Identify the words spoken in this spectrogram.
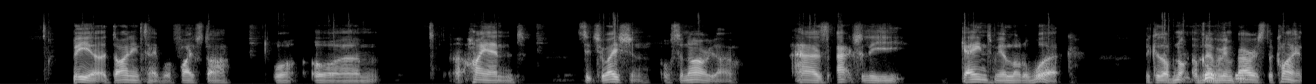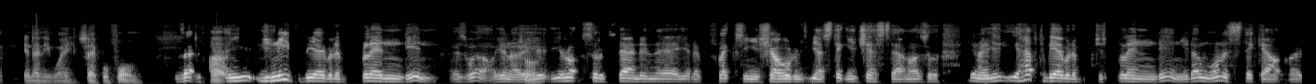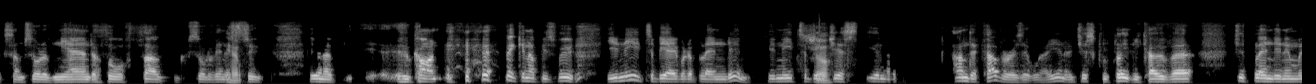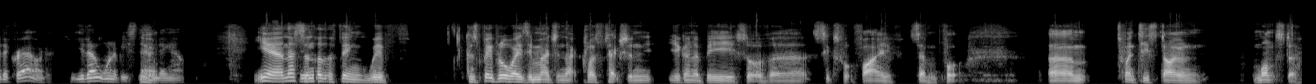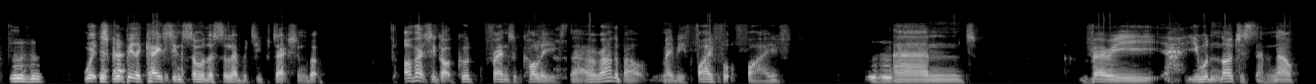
be at a dining table, five star or or um, high end situation or scenario, has actually gained me a lot of work because I've not, I've never embarrassed the client in any way, shape, or form. Exactly. Uh, and you, you need to be able to blend in as well. You know, sure. you, are not sort of standing there, you know, flexing your shoulders, you know, sticking your chest out. And sort of, you know, you, you have to be able to just blend in. You don't want to stick out like some sort of Neanderthal thug, sort of in a yep. suit, you know, who can't picking up his food. You need to be able to blend in. You need to sure. be just, you know, undercover, as it were. You know, just completely covert, just blending in with the crowd. You don't want to be standing yeah. out. Yeah, and that's another thing with because people always imagine that close protection you're going to be sort of a six foot five, seven foot, um, twenty stone monster, mm-hmm. which could be the case in some of the celebrity protection. But I've actually got good friends and colleagues that are around about maybe five foot 5 mm-hmm. and very you wouldn't notice them now.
